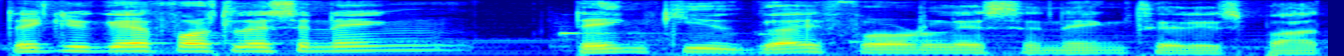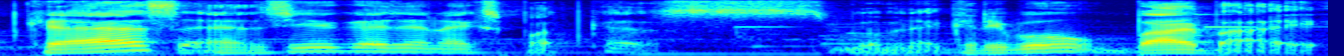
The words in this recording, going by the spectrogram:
Thank you guys for listening. Thank you guys for listening to this podcast and see you guys in the next podcast. Gue Benakribu. Bye bye.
